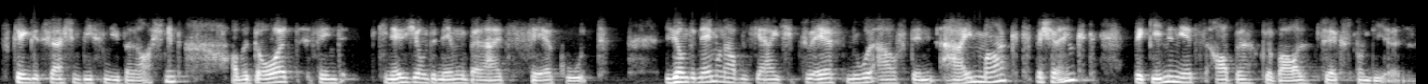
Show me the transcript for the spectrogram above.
Das klingt jetzt vielleicht ein bisschen überraschend, aber dort sind chinesische Unternehmen bereits sehr gut. Diese Unternehmen haben sich eigentlich zuerst nur auf den Heimmarkt beschränkt, beginnen jetzt aber global zu expandieren.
